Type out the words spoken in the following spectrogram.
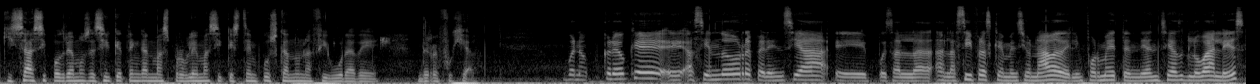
quizás si podríamos decir que tengan más problemas y que estén buscando una figura de refugiado. Bueno, creo que eh, haciendo referencia eh, pues a, las cifras que mencionaba del informe de tendencias globales,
